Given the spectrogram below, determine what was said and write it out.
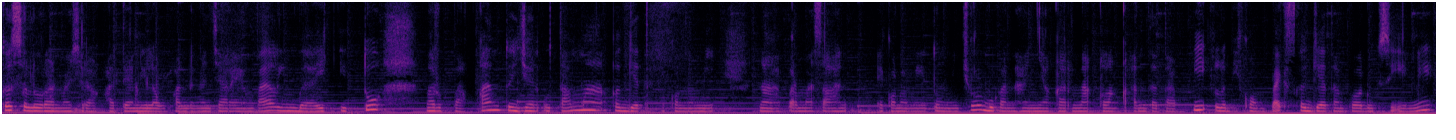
keseluruhan masyarakat yang dilakukan dengan cara yang paling baik itu merupakan tujuan utama kegiatan ekonomi. Nah, permasalahan ekonomi itu muncul bukan hanya karena kelangkaan tetapi lebih kompleks kegiatan produksi ini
